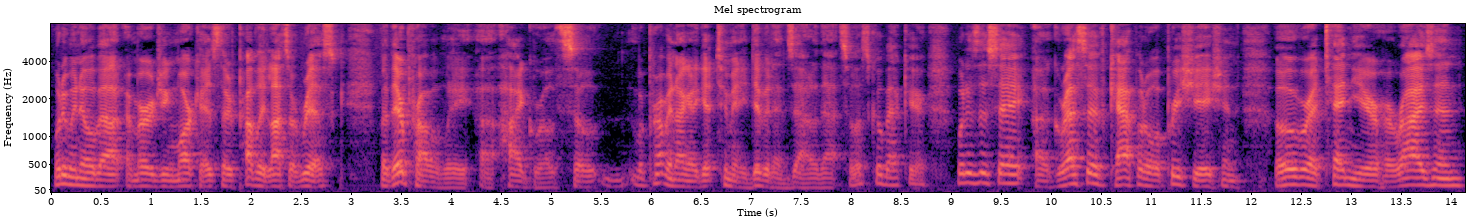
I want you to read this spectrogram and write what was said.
What do we know about emerging markets? There's probably lots of risk, but they're probably uh, high growth. So, we're probably not going to get too many dividends out of that. So, let's go back here. What does this say? Aggressive capital appreciation over a 10 year horizon.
